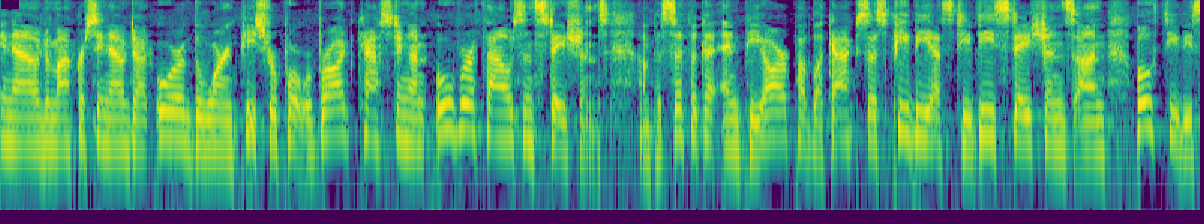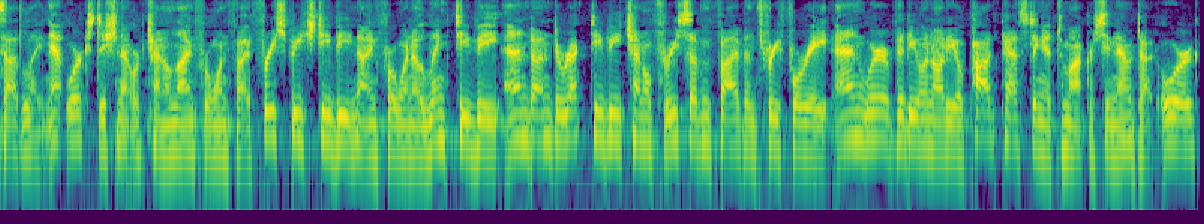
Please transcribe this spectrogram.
Now, democracynow.org, The War and Peace Report. We're broadcasting on over a thousand stations on Pacifica, NPR, Public Access, PBS TV stations on both TV satellite networks, Dish Network Channel 9415, Free Speech TV, 9410 Link TV, and on DirecTV Channel 375 and 348. And we're video and audio podcasting at democracynow.org.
